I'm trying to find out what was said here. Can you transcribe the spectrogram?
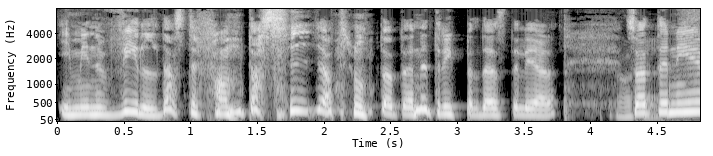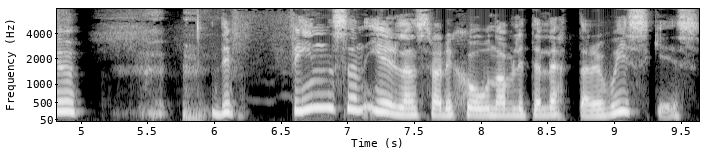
i min vildaste fantasi ha trott att den är trippeldestillerad. Så att den är ju, det finns en irländsk tradition av lite lättare whiskys.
